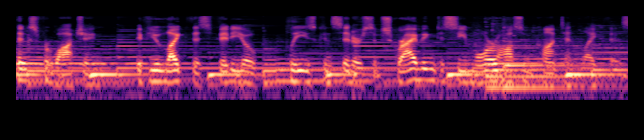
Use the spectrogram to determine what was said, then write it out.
Thanks for watching. If you like this video, please consider subscribing to see more awesome content like this.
